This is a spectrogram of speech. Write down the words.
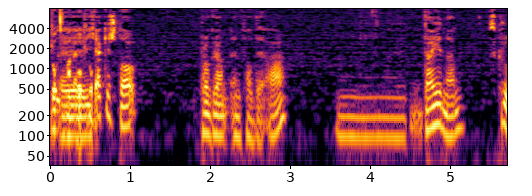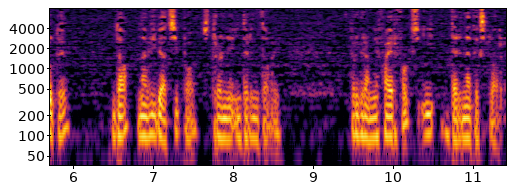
Dodaj e, okno. jakież to program NVDA mm, daje nam skróty do nawigacji po stronie internetowej w programie Firefox i Internet Explorer.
